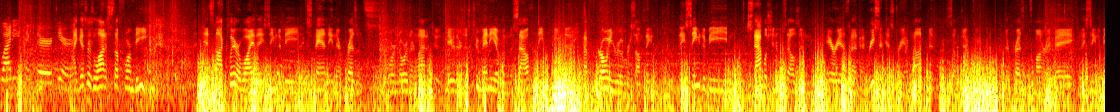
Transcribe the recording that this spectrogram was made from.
Why do you think they're here? I guess there's a lot of stuff for them to eat. It's not clear why they seem to be expanding their presence more northern latitudes. Maybe there's just too many of them in the south and need, need to have growing room or something. They seem to be establishing themselves in areas that in recent history have not been subject to their presence. Monterey Bay, they seem to be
